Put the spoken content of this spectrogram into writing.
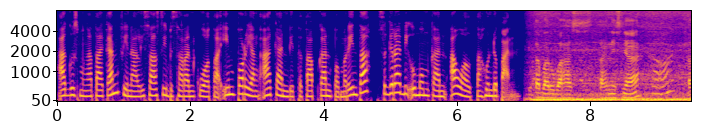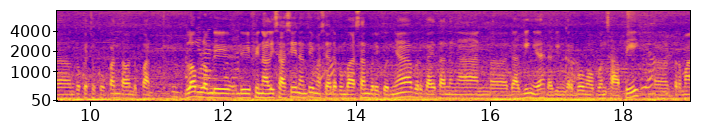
Agus mengatakan finalisasi besaran kuota impor yang akan ditetapkan pemerintah segera diumumkan awal tahun depan. Kita baru bahas teknisnya uh, untuk kecukupan tahun depan. Belum belum di, difinalisasi nanti masih ada pembahasan berikutnya berkaitan dengan uh, daging ya, daging kerbau maupun sapi uh, termasuk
